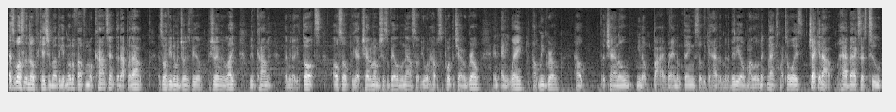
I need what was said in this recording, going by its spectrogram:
as well as the notification bell to get notified for more content that I put out. As well, if you're enjoying this video, be sure to leave a like, leave a comment, let me know your thoughts. Also, we have channel memberships available now, so if you want to help support the channel grow in any way, help me grow, help the channel, you know, buy random things so we can have them in a video, my little knickknacks, my toys. Check it out. Have access to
